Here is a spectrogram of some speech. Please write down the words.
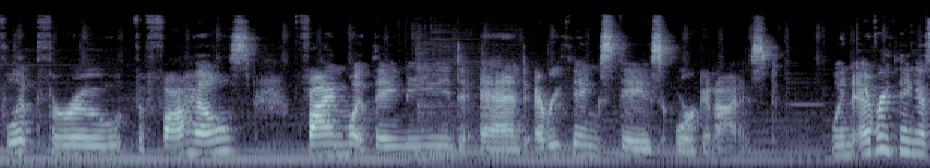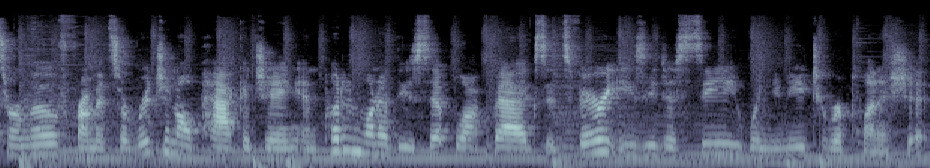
flip through the files, find what they need, and everything stays organized. When everything is removed from its original packaging and put in one of these Ziploc bags, it's very easy to see when you need to replenish it.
